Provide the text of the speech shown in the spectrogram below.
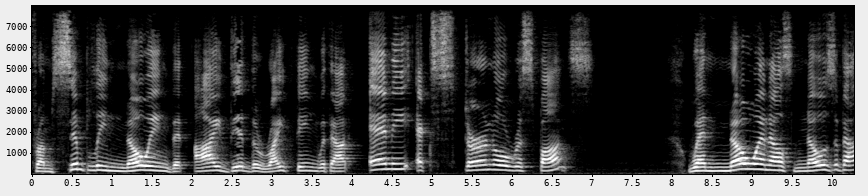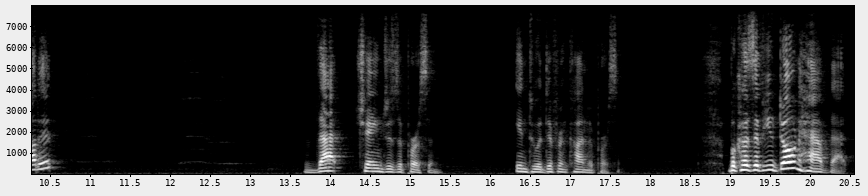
from simply knowing that I did the right thing without any external response, when no one else knows about it, that changes a person into a different kind of person. Because if you don't have that,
